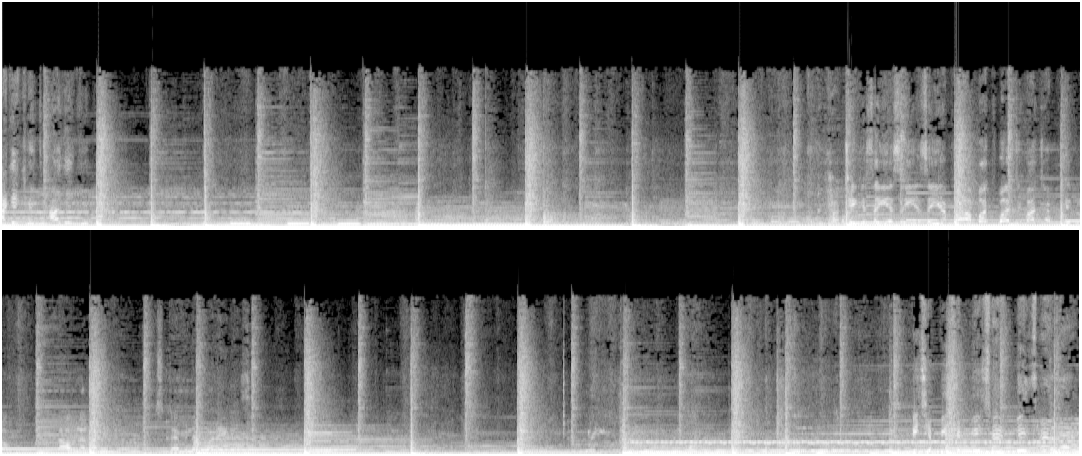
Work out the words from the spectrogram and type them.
आगे खींच आगे खींच। हाँ ठीक है सही है सही है सही है। बच बच बच अब फिर लो दाव लगा स्टेमिना बढ़ेगा सर। 一切必须必须必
